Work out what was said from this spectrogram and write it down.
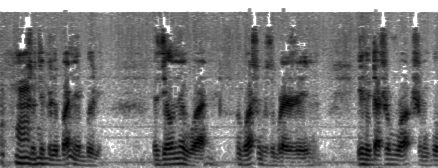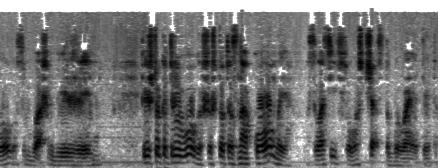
mm-hmm. что эти колебания были сделаны вами, вашим изображением, или даже вашим голосом, вашим движением. Лишь только тревога, что что-то знакомое, согласитесь, у вас часто бывает это.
